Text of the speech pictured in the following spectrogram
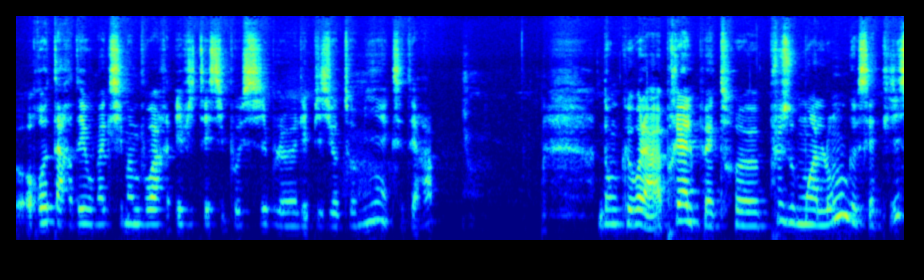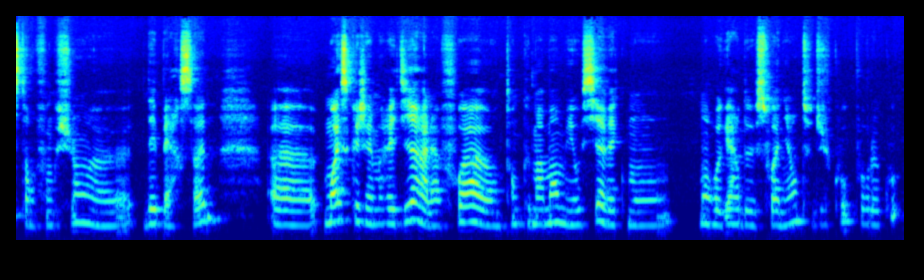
retarder au maximum, voire éviter si possible l'épisiotomie, etc. Donc euh, voilà, après, elle peut être euh, plus ou moins longue, cette liste, en fonction euh, des personnes. moi, ce que j'aimerais dire à la fois en tant que maman, mais aussi avec mon, regard de soignante, du coup, pour le coup,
